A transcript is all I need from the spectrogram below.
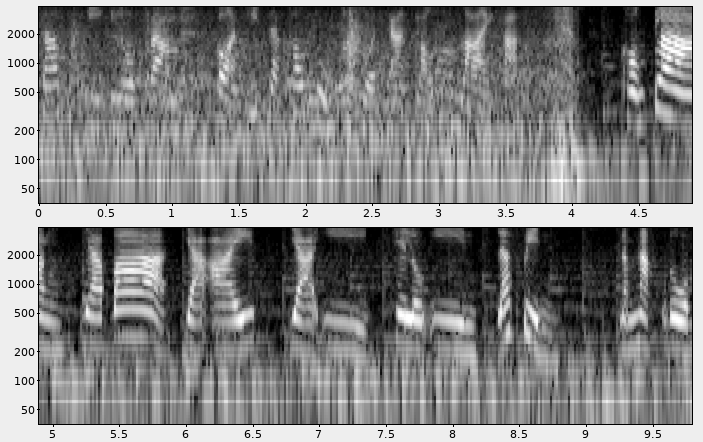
3,094 กิโลกรัม ก่อนที่จะเข้าสู่กระบวนการเผาทำลายค่ะ ของกลาง ยาบ้า ยาไอซ์ยาอี เฮโรอีน และฝิ่น น้ำหนักรวม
